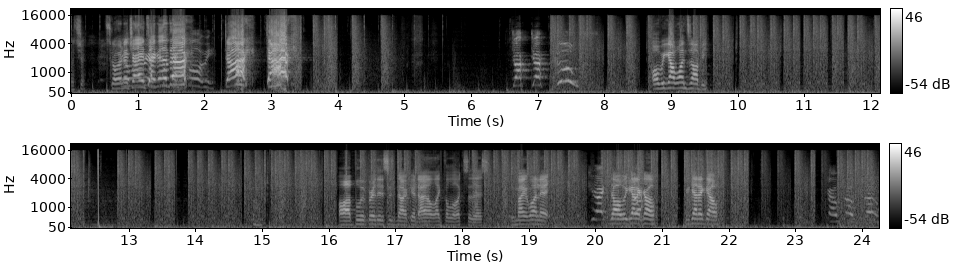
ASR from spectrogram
Let's, let's go in and try and attack the duck! Duck! Duck! Duck, duck, goose. Oh, we got one zombie. Oh, blooper, this is not good. I don't like the looks of this. We might want it. No, we gotta go. We gotta go. Go, go, go.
